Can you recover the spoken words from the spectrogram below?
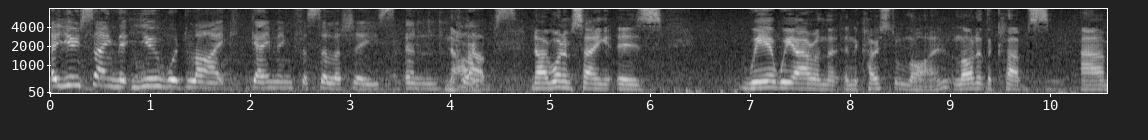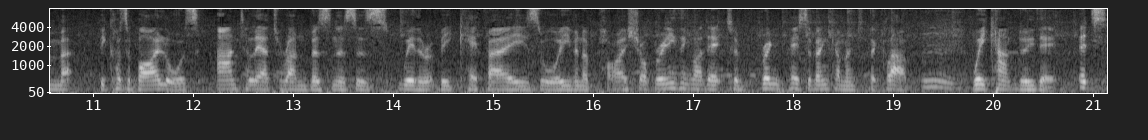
Are you saying that you would like gaming facilities in no. clubs? No, what I'm saying is where we are in the, in the coastal line, a lot of the clubs, um, because of bylaws, aren't allowed to run businesses, whether it be cafes or even a pie shop or anything like that, to bring passive income into the club. Mm. We can't do that. It's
